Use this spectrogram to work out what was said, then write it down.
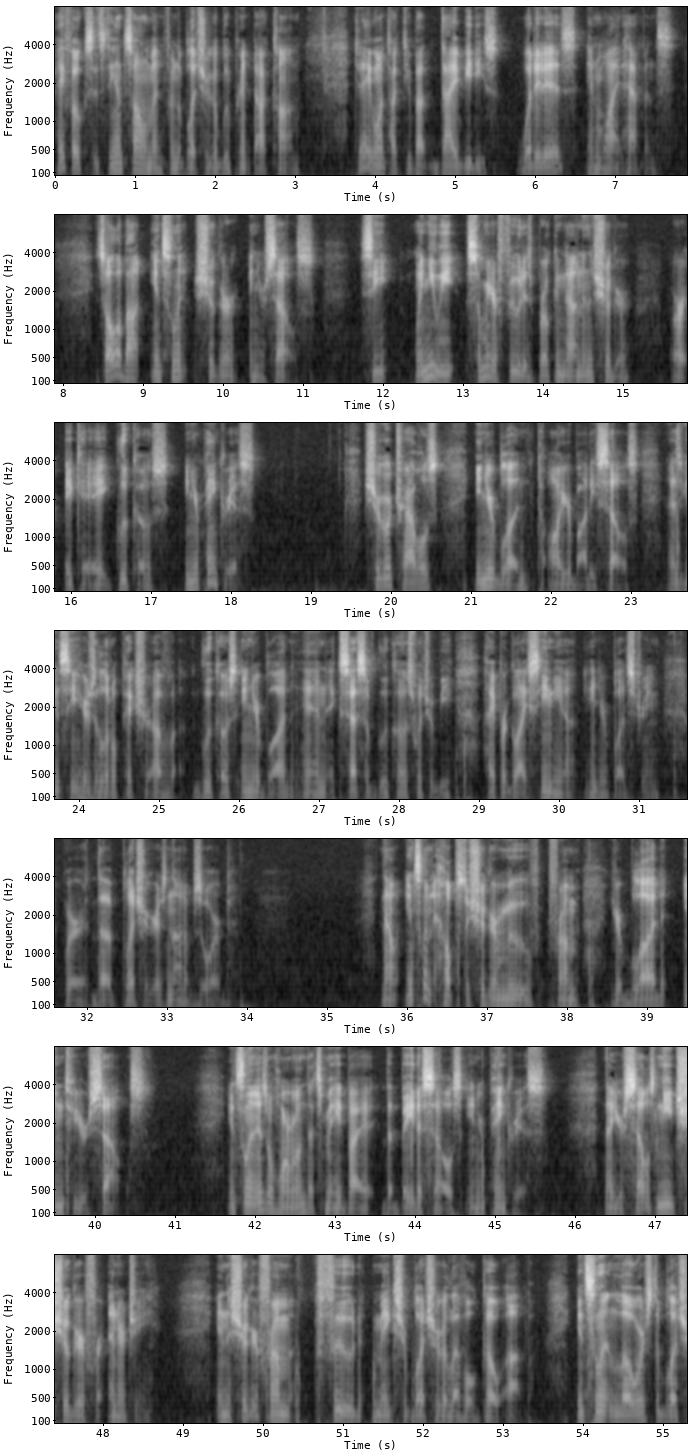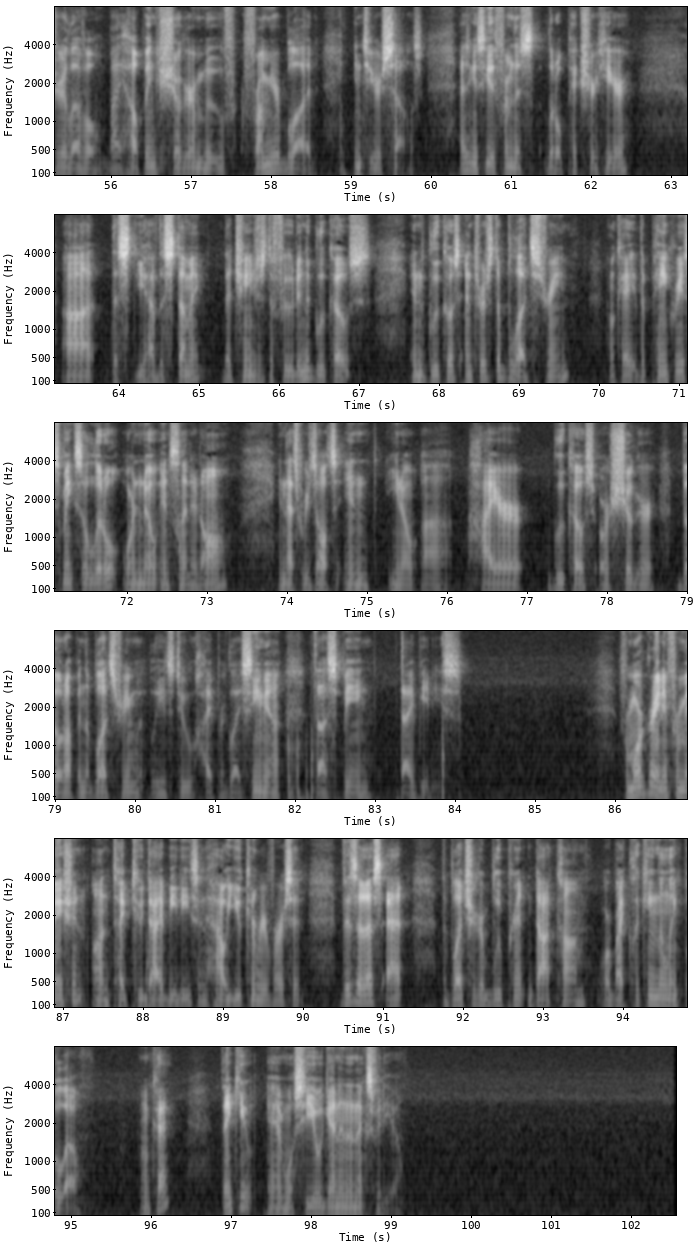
Hey folks, it's Dan Solomon from the BloodSugarBlueprint.com. Today I want to talk to you about diabetes, what it is, and why it happens. It's all about insulin, sugar, in your cells. See, when you eat, some of your food is broken down into sugar, or aka glucose, in your pancreas. Sugar travels in your blood to all your body's cells. As you can see, here's a little picture of glucose in your blood and excessive glucose, which would be hyperglycemia in your bloodstream, where the blood sugar is not absorbed. Now, insulin helps the sugar move from your blood into your cells. Insulin is a hormone that's made by the beta cells in your pancreas. Now, your cells need sugar for energy and the sugar from food makes your blood sugar level go up. Insulin lowers the blood sugar level by helping sugar move from your blood into your cells. As you can see from this little picture here, uh, this, you have the stomach that changes the food into glucose, and glucose enters the bloodstream. Okay, the pancreas makes a little or no insulin at all, and that results in you know uh, higher glucose or sugar buildup in the bloodstream, which leads to hyperglycemia, thus being diabetes. For more great information on type 2 diabetes and how you can reverse it, visit us at thebloodSugarBlueprint.com or by clicking the link below. Okay? Thank you, and we'll see you again in the next video.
